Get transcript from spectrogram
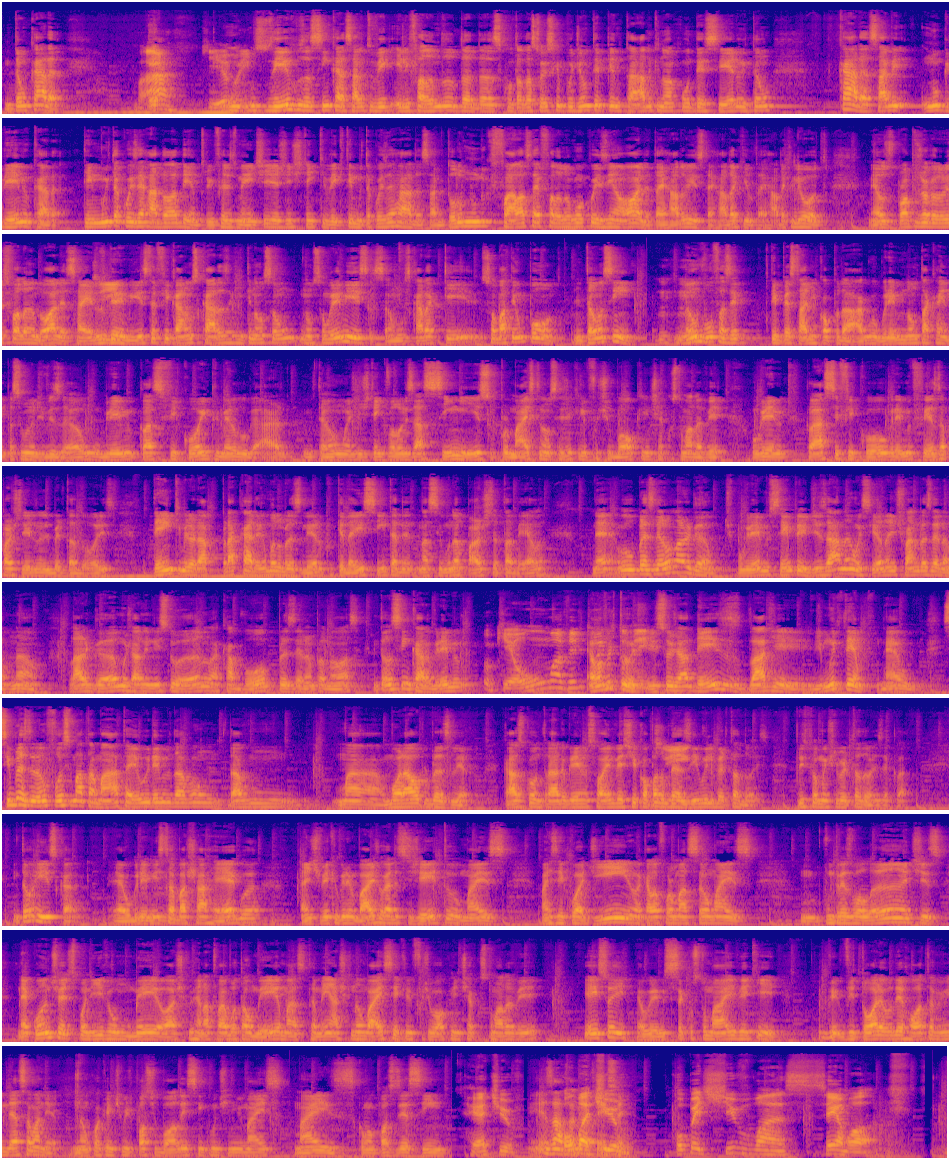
Então, cara. Ah, é, que erro, hein? Os erros, assim, cara, sabe? Tu vê ele falando da, das contratações que podiam ter pintado, que não aconteceram. Então, cara, sabe? No Grêmio, cara, tem muita coisa errada lá dentro. Infelizmente, a gente tem que ver que tem muita coisa errada, sabe? Todo mundo que fala sai falando alguma coisinha, olha, tá errado isso, tá errado aquilo, tá errado aquele outro. Né, os próprios jogadores falando, olha, saíram dos gremistas, ficaram os caras aqui que não são, não são gremistas, são os caras que só batem um ponto. Então, assim, uhum. não vou fazer tempestade em copo d'água, o Grêmio não tá caindo pra segunda divisão, o Grêmio classificou em primeiro lugar, então a gente tem que valorizar sim isso, por mais que não seja aquele futebol que a gente é acostumado a ver. O Grêmio classificou, o Grêmio fez a parte dele na Libertadores, tem que melhorar pra caramba no brasileiro, porque daí sim tá na segunda parte da tabela. Né? O brasileiro largamos. Tipo, o Grêmio sempre diz: ah, não, esse ano a gente vai no Brasileirão. Não. Largamos já no início do ano, acabou o Brasileirão pra nós. Então, assim, cara, o Grêmio. O que é uma virtude. É uma virtude. Também. Isso já desde lá de, de muito tempo, né? O, se o Brasileirão fosse mata-mata, aí o Grêmio dava, um, dava um, uma moral pro brasileiro. Caso contrário, o Grêmio só ia investir em Copa Sim. do Brasil e Libertadores. Principalmente Libertadores, é claro. Então é isso, cara. É o gremista uhum. baixar a régua. A gente vê que o Grêmio vai jogar desse jeito, mais, mais recuadinho, aquela formação mais com três volantes, né? Quando tiver disponível um meia, eu acho que o Renato vai botar o um meia, mas também acho que não vai ser aquele futebol que a gente é acostumado a ver. E é isso aí, é o Grêmio se acostumar e ver que vitória ou derrota vem dessa maneira. Não com aquele time de posse de bola, e sim com um time mais, mais como eu posso dizer assim... Reativo. Exatamente. Combativo. É Competitivo, mas sem a bola.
